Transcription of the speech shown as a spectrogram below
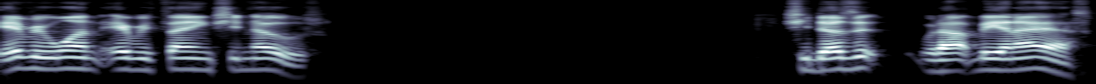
everyone everything she knows. She does it without being asked.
